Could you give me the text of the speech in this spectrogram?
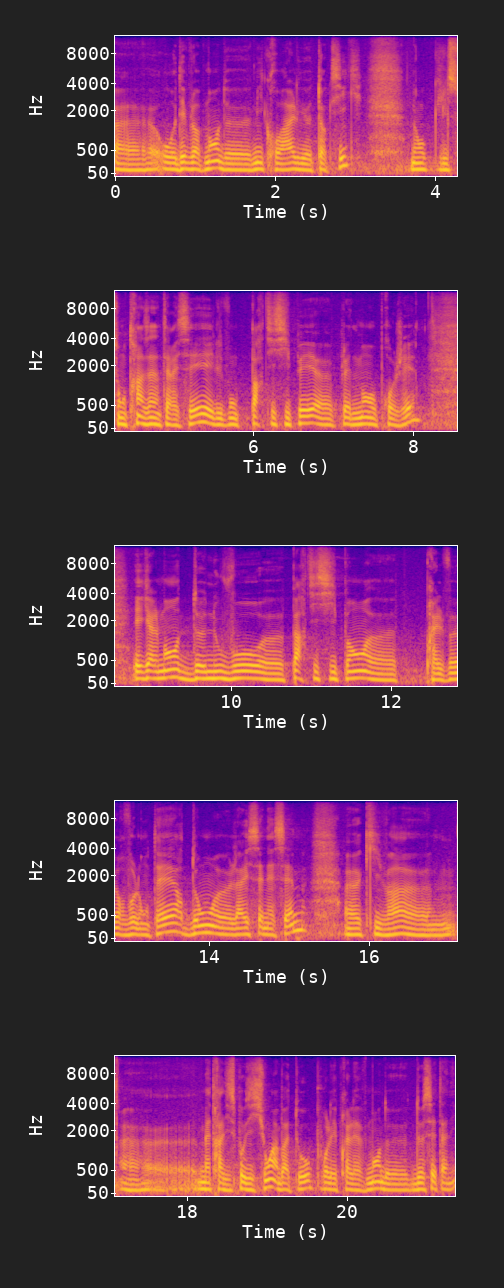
au développement de microalgues toxiques. Donc ils sont très intéressés et ils vont participer pleinement au projet Également de nouveaux euh, participants euh, préleveurs volontaires, dont euh, la SNSM, qui va mettre à disposition un bateau pour les prélèvements de cette année.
